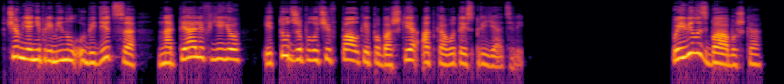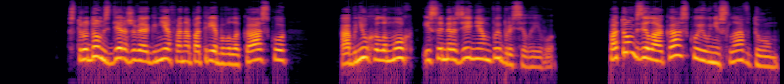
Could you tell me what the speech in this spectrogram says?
в чем я не приминул убедиться, напялив ее и тут же получив палкой по башке от кого-то из приятелей. Появилась бабушка. С трудом сдерживая гнев, она потребовала каску, обнюхала мох и с омерзением выбросила его. Потом взяла каску и унесла в дом.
